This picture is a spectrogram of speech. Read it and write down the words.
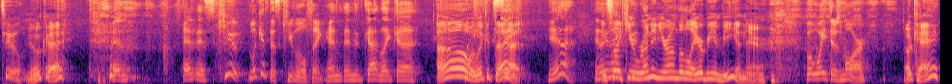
too, Okay. and and it's cute. Look at this cute little thing, and and it's got like a Oh, look, at see? that. yeah. It's like you're running your own little Airbnb in there. But wait, there's more. okay.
